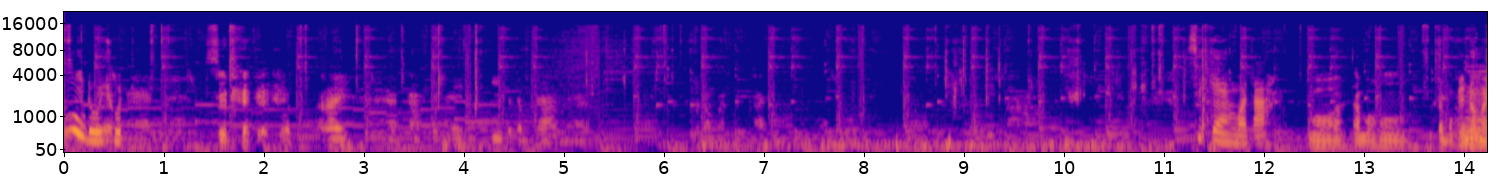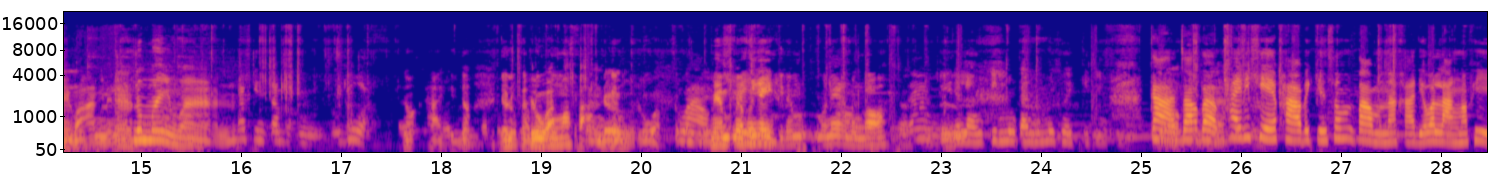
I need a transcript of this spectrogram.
อุ้ยดูชุด สุดอะไรนะอะให้พี่ประจำการนะฮะเรามาทักทายสิแกงบ่จ๊ะบัวตำมะฮง เป็นน้องไม่หวานไหมนะน้ำไม่หวาน ถ้ากินตำบักหุ่งยั่วเนาะถ่ายคลิปเนาะเดี๋ยวลูกแบบลวกคงมาฝากเด้กัอนลวกว้าวแม่แม่พ่อใหญ่กินน้ำมันแน่มันบ่จะลองกินเหมือนกันไม่เคยกินกะจะแบบให้พี่เคพาไปกินส้มตำนะคะ เดี๋ยววันหลังเนาะพี่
